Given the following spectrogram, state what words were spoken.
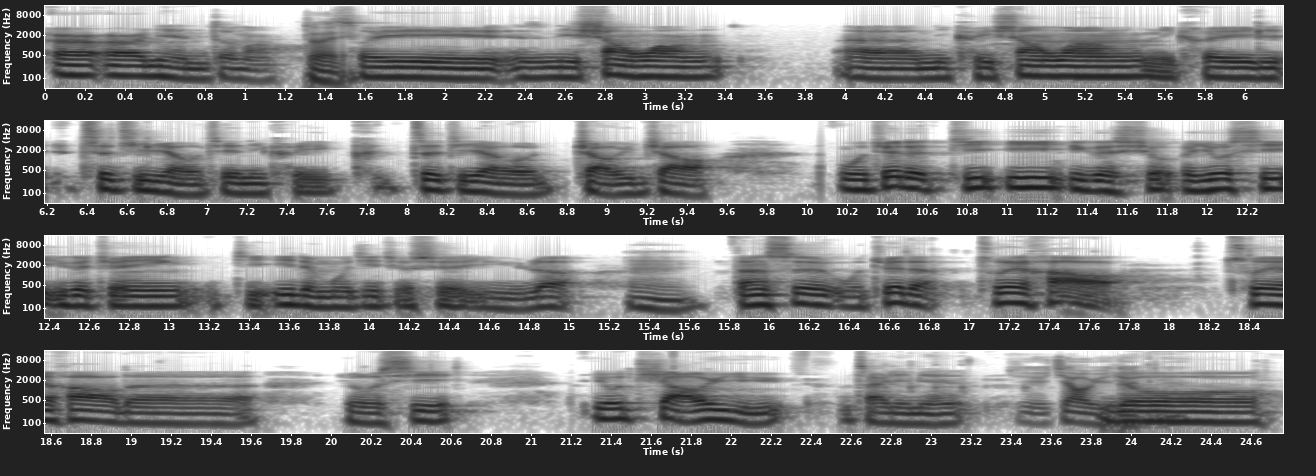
二二年的嘛？对，所以你上网，呃，你可以上网，你可以自己了解，你可以自己要找一找。我觉得第一一个游游戏一个原因，第一的目的就是娱乐。嗯，但是我觉得最好最好的游戏有教育在里面，有教育有。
